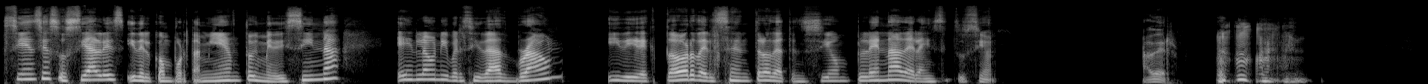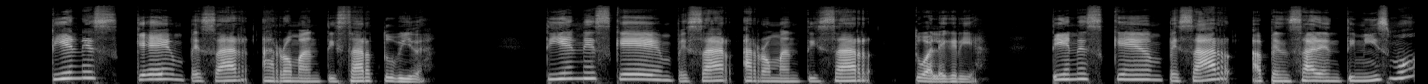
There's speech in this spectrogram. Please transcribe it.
ciencias sociales y del comportamiento y medicina en la Universidad Brown y director del Centro de Atención Plena de la institución. A ver. tienes que empezar a romantizar tu vida. Tienes que empezar a romantizar tu alegría. Tienes que empezar a pensar en ti mismo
